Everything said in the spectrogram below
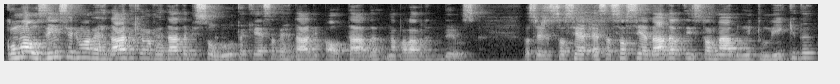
Com a ausência de uma verdade que é uma verdade absoluta, que é essa verdade pautada na palavra de Deus. Ou seja, essa sociedade ela tem se tornado muito líquida,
